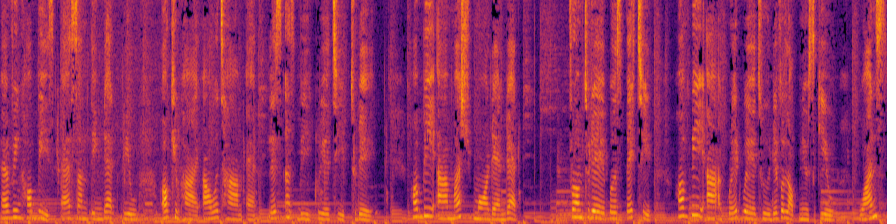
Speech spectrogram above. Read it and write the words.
having hobbies as something that will occupy our time and let us be creative today. Hobbies are much more than that. From today's perspective, hobbies are a great way to develop new skills. Once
